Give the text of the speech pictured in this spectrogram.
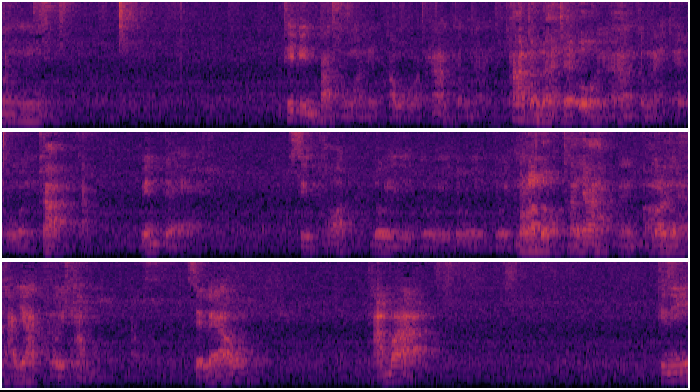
มัน ที่ดินป่าสงวนนี่เขาบอกว่าห้ามจำหน่ายห้ามจำหน่ายใจโอนนะคห้ารับมจำหน่ายใจโอนครับครับ เว้นแต่สืบทอดโดยโดยโดยโดยมรดกทายาทเออมรดกทายาทโดยธรรมครับ เสร็จแล้ว ถามว่า ทีนี้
